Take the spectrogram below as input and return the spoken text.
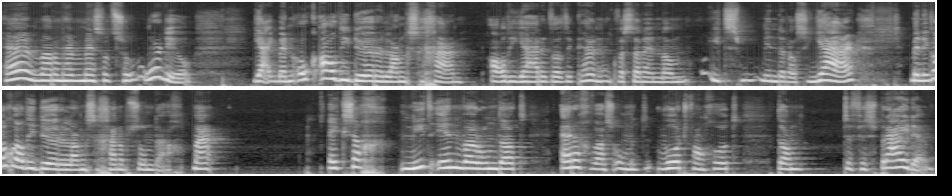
hè? Waarom hebben mensen dat zo'n oordeel? Ja, ik ben ook al die deuren langs gegaan al die jaren dat ik, hè, ik was daar en dan iets minder dan een jaar, ben ik ook al die deuren langs gegaan op zondag. Maar ik zag niet in waarom dat erg was om het woord van God dan te verspreiden.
